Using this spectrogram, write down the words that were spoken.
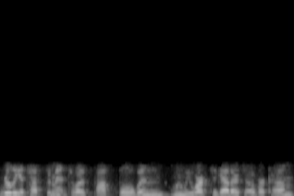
really a testament to what is possible when, when we work together to overcome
